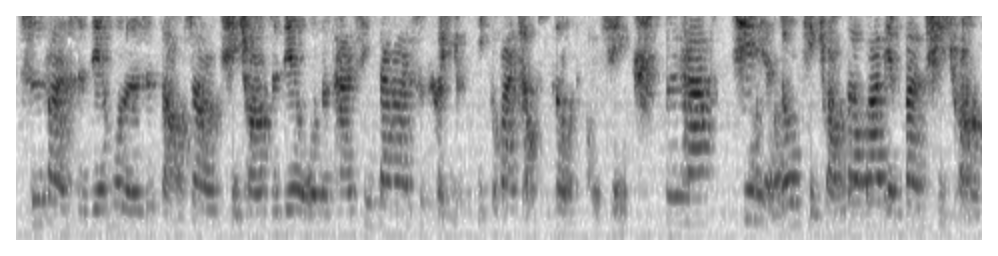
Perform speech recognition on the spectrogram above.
吃饭时间或者是早上起床时间，我的弹性大概是可以有一个半小时这种弹性，所以他七点钟起床到八点半起床，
